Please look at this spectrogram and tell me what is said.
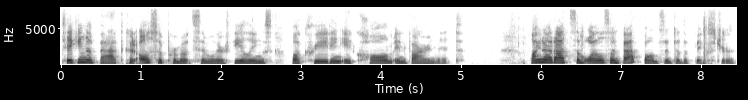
taking a bath could also promote similar feelings while creating a calm environment. Why not add some oils and bath bombs into the mixture?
